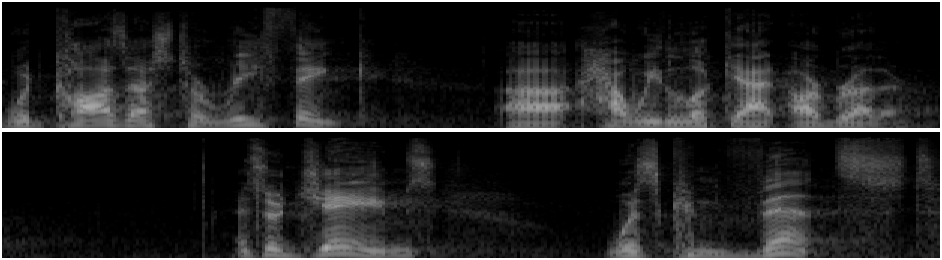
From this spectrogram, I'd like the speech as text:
would cause us to rethink uh, how we look at our brother. And so James was convinced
